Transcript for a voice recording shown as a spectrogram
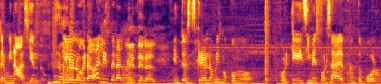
terminaba haciendo y lo lograba literalmente. Literal. Entonces creo lo mismo como porque si me esforzaba de pronto por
